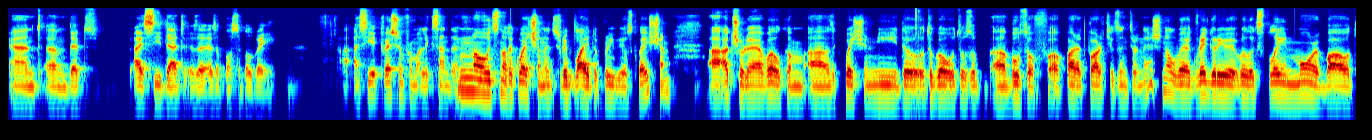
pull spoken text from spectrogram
and um, that I see that as a, as a possible way. I see a question from Alexander. No, it's not a question. It's reply to previous question. Uh, actually, I welcome uh, the question need to, to go to the uh, booth of uh, Pirate Parties International, where Gregory will explain more about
